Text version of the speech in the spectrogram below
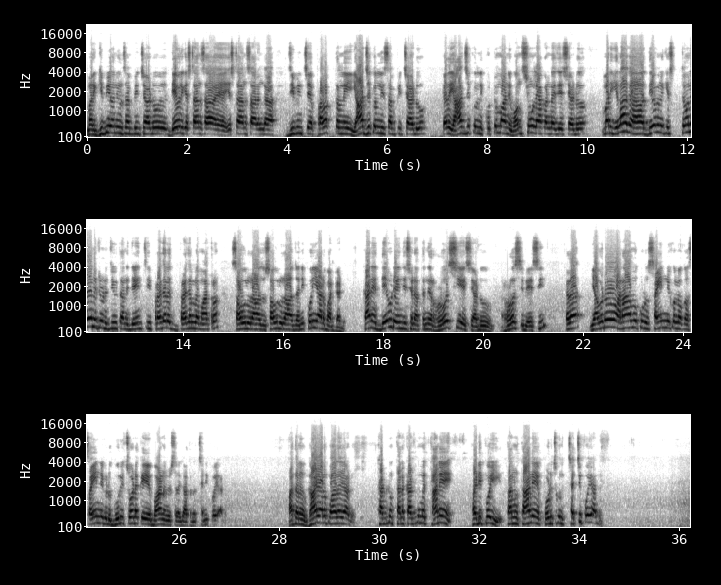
మరి గిబియోనిని చంపించాడు. దేవునికి ఇష్టానుసా ఇష్టానుసారంగా జీవించే ప్రవక్తల్ని యాజకుల్ని చంపించాడు. కదా యాజకుల్ని కుటుంబాన్ని వంశం లేకుండా చేశాడు. మరి ఇలాగా దేవునికి ఇష్టం లేనటువంటి జీవితాన్ని జయించి ప్రజల ప్రజల్లో మాత్రం సౌలు రాజు సౌలు రాజు అని కొనియాడబడ్డాడు. కానీ దేవుడు ఏం చేశాడు? అతన్ని రోసి వేశాడు. రోసి వేసి కదా ఎవడో అనామకుడు సైనికులు ఒక సైనికుడు గురి చూడకయ్యే బాణం వేసాడుగా అతను చనిపోయాడు. అతను గాయాలు పాలయ్యాడు. ఖడ్గం తన ఖడ్గం మీద తానే పడిపోయి తను తానే పొడుచుకుని చచ్చిపోయాడు.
